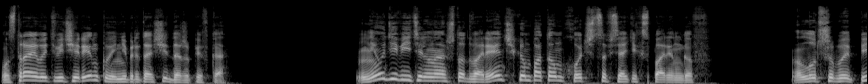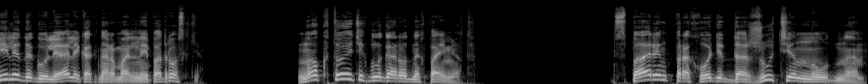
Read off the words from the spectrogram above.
Устраивать вечеринку и не притащить даже пивка. Неудивительно, что дворянчикам потом хочется всяких спаррингов. Лучше бы пили да гуляли, как нормальные подростки. Но кто этих благородных поймет? Спарринг проходит до жути нудно.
